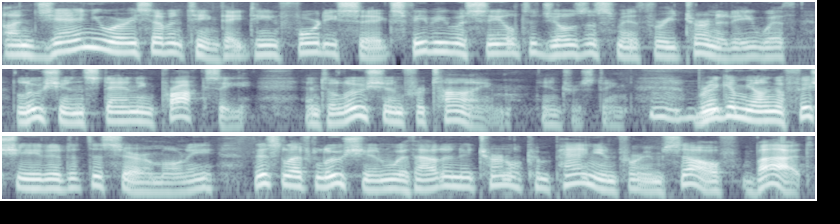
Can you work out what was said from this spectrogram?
on January 17, 1846, Phoebe was sealed to Joseph Smith for eternity, with Lucien standing proxy, and to Lucien for time. Interesting. Mm-hmm. Brigham Young officiated at the ceremony. This left Lucien without an eternal companion for himself, but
